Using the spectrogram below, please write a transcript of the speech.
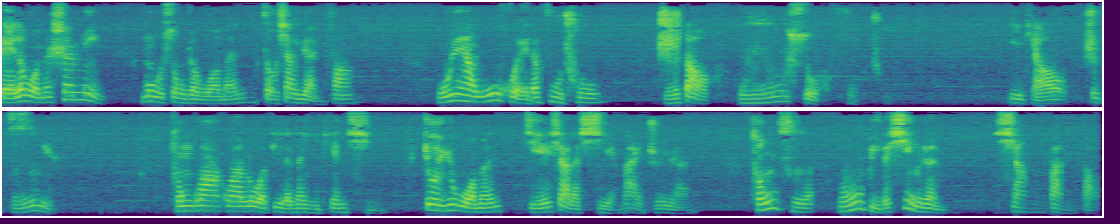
给了我们生命，目送着我们走向远方，无怨无悔的付出。直到无所付出。一条是子女，从呱呱落地的那一天起，就与我们结下了血脉之缘，从此无比的信任，相伴到老。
